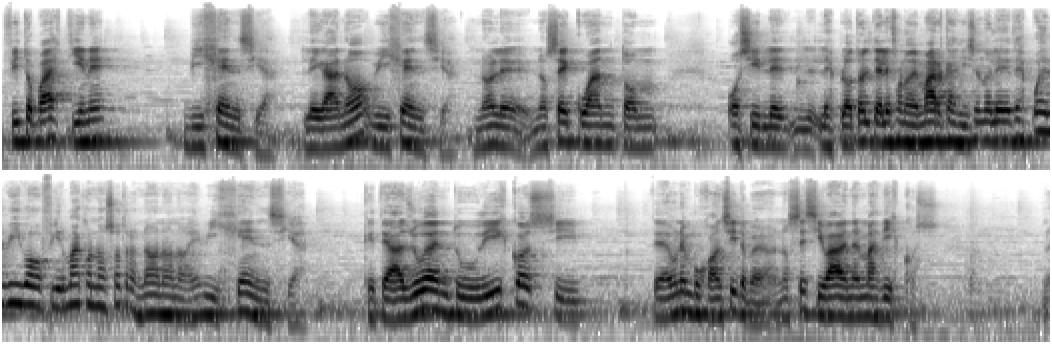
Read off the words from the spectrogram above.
Fito Páez tiene vigencia. Le ganó vigencia. No, le, no sé cuánto. O si le, le explotó el teléfono de marcas diciéndole después del vivo firma con nosotros. No, no, no. Es vigencia. Que te ayuda en tu disco si te da un empujoncito, pero no sé si va a vender más discos. No,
